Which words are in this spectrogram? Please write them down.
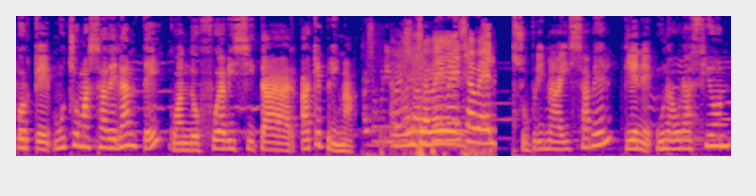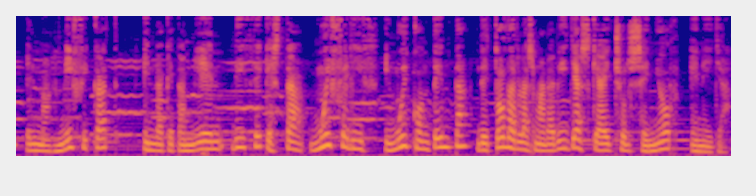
Porque mucho más adelante, cuando fue a visitar a qué prima, Isabel. Isabel. su prima Isabel, tiene una oración, el Magnificat, en la que también dice que está muy feliz y muy contenta de todas las maravillas que ha hecho el Señor en ella.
